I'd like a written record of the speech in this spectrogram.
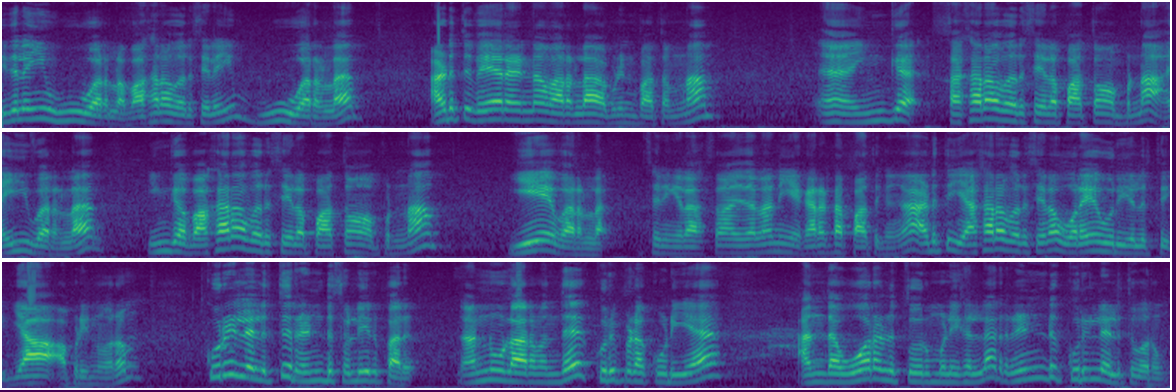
இதுலேயும் ஊ வரல. வகர வரிசையிலையும் ஊ வரல. அடுத்து வேறு என்ன வரல அப்படின்னு பார்த்தோம்னா இங்கே சகர வரிசையில் பார்த்தோம் அப்படின்னா ஐ வரல. இங்கே வகர வரிசையில் பார்த்தோம் அப்படின்னா ஏ வரல சரிங்களா? ஸோ இதெல்லாம் நீங்கள் கரெக்டாக பார்த்துக்கோங்க அடுத்து யகர வரிசையில் ஒரே ஒரு எழுத்து யா அப்படின்னு வரும். குறில் எழுத்து ரெண்டு சொல்லியிருப்பார். நன்னூலார் வந்து குறிப்பிடக்கூடிய அந்த ஓரெழுத்து ஒரு மொழிகளில் ரெண்டு குறில் எழுத்து வரும்.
